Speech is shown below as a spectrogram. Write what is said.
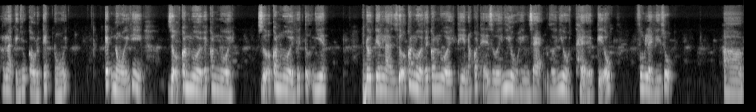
đó là cái nhu cầu được kết nối. Kết nối thì giữa con người với con người giữa con người với tự nhiên. Đầu tiên là giữa con người với con người thì nó có thể dưới nhiều hình dạng dưới nhiều thể kiểu. Phương lấy ví dụ uh,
